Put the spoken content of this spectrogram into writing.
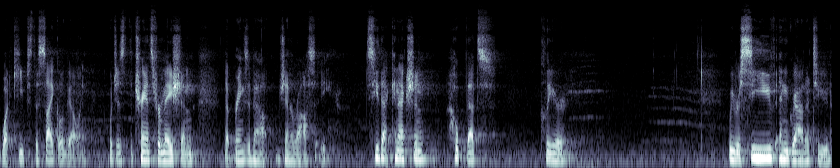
what keeps the cycle going, which is the transformation that brings about generosity. See that connection? I hope that's clear. We receive in gratitude.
